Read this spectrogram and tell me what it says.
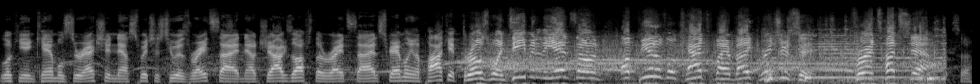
Looking in Campbell's direction, now switches to his right side, now jogs off to the right side, scrambling in the pocket, throws one deep into the end zone. A beautiful catch by Mike Richardson for a touchdown. So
